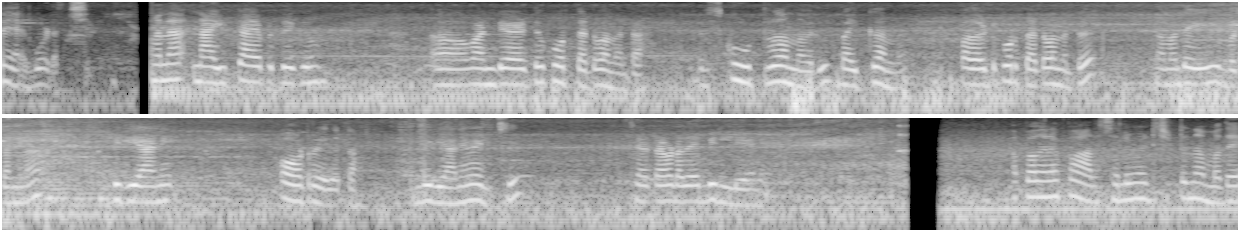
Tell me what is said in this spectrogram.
ബാഗും അടച്ച്. അങ്ങനെ നൈറ്റ് ആയപ്പോഴത്തേക്കും വണ്ടിയായിട്ട് പുറത്തായിട്ട് വന്നിട്ടാ. ഒരു സ്കൂട്ടർ തന്നവർ ബൈക്ക് തന്നു അപ്പോൾ അതായിട്ട് പുറത്തായിട്ട് വന്നിട്ട് നമ്മൾ ദേ ഇവിടെ നിന്ന് ബിരിയാണി ഓർഡർ ചെയ്തിട്ടാ. ബിരിയാണി മേടിച്ച് ചേട്ടാ അവിടെ അതേ ബിരിയാണി അപ്പോൾ അങ്ങനെ പാർസൽ മേടിച്ചിട്ട് നമ്മുടെ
